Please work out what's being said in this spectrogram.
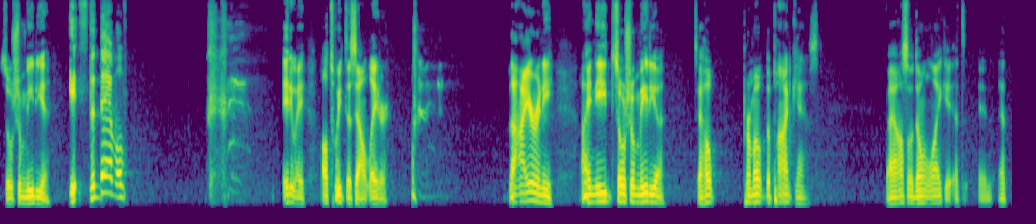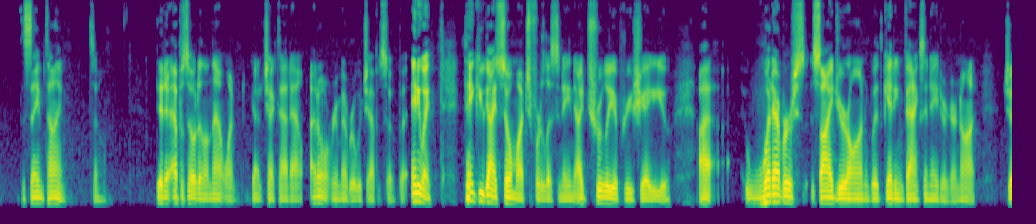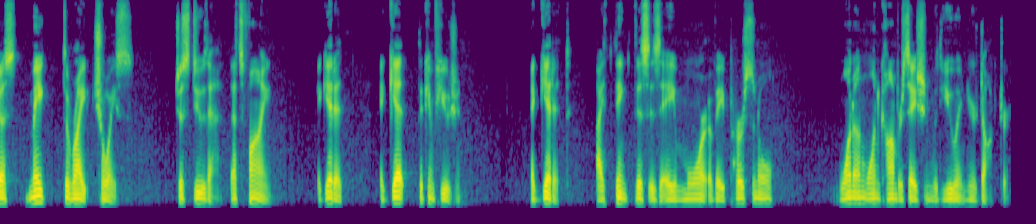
Social media, it's the devil. anyway, I'll tweet this out later. the irony I need social media to help promote the podcast. But I also don't like it at, at the same time. So, did an episode on that one. You got to check that out. I don't remember which episode, but anyway, thank you guys so much for listening. I truly appreciate you. Uh, whatever side you're on with getting vaccinated or not, just make the right choice. Just do that. That's fine. I get it. I get the confusion. I get it. I think this is a more of a personal one on one conversation with you and your doctor.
